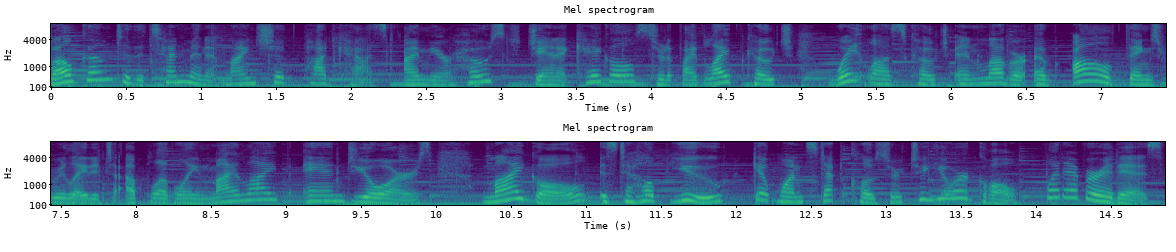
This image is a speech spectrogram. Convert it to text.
Welcome to the 10 Minute Mindshift Podcast. I'm your host, Janet Cagle, certified life coach, weight loss coach, and lover of all things related to upleveling my life and yours. My goal is to help you get one step closer to your goal, whatever it is.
